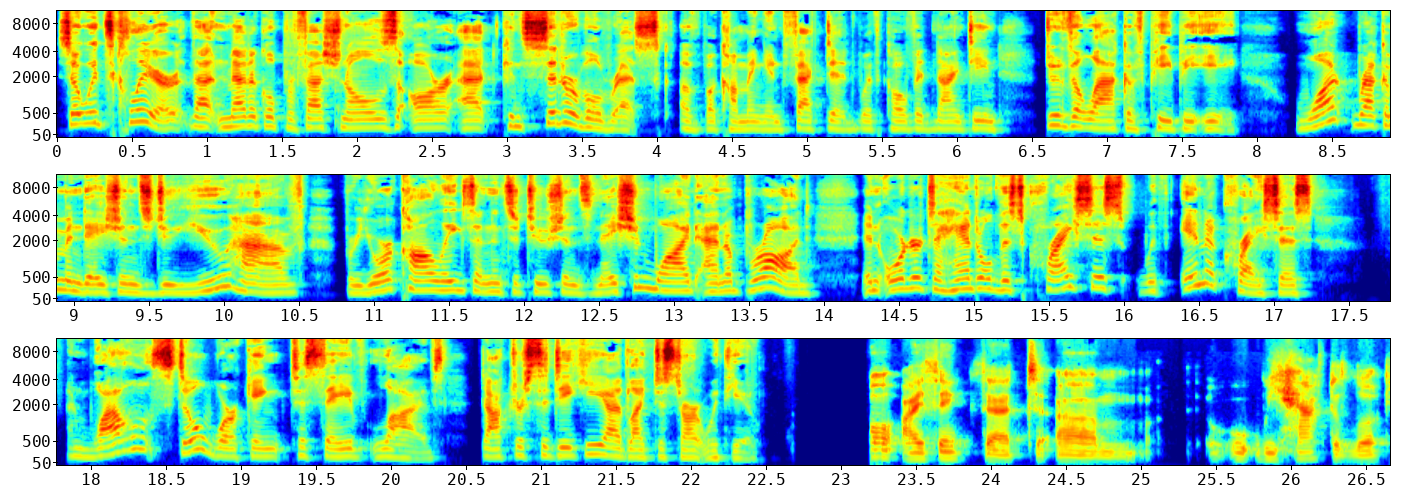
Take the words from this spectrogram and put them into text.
So it's clear that medical professionals are at considerable risk of becoming infected with COVID 19 due to the lack of PPE. What recommendations do you have for your colleagues and institutions nationwide and abroad in order to handle this crisis within a crisis and while still working to save lives? Dr. Siddiqui, I'd like to start with you. Well, I think that um, we have to look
